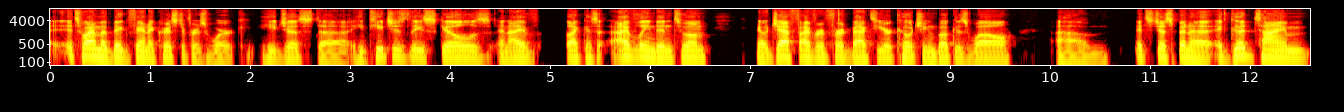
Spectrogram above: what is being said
it's why I'm a big fan of Christopher's work. He just uh, he teaches these skills, and I've like I said, I've leaned into him. You know, Geoff, I've referred back to your coaching book as well. Um, it's just been a, a good time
